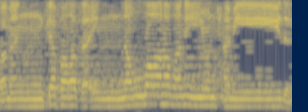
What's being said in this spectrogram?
وَمَنْ كَفَرَ فَإِنَّ اللَّهَ غَنِيٌّ حَمِيدٌ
